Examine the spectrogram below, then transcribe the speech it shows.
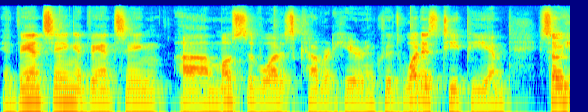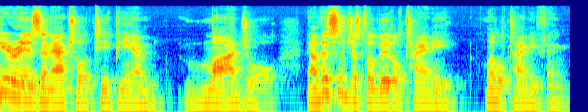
Advancing, advancing. Uh, most of what is covered here includes what is TPM. So here is an actual TPM module. Now this is just a little tiny, little tiny thing.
